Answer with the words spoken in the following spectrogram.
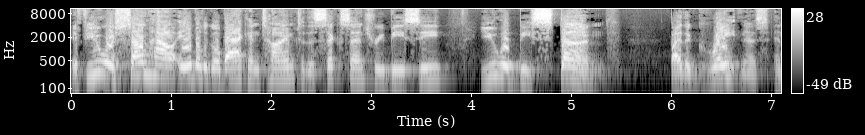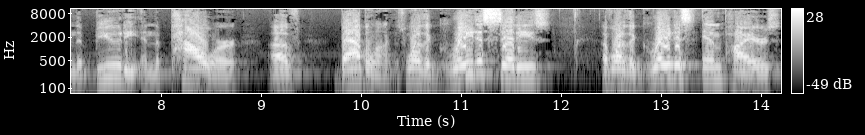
If you were somehow able to go back in time to the 6th century BC, you would be stunned by the greatness and the beauty and the power of Babylon. It's one of the greatest cities of one of the greatest empires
